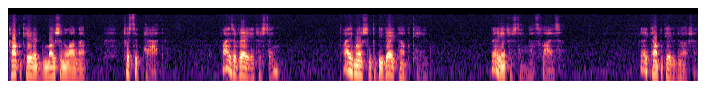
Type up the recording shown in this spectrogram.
complicated motion along a twisted path. Flies are very interesting. Fly motion can be very complicated. Very interesting, those flies. Very complicated motion.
